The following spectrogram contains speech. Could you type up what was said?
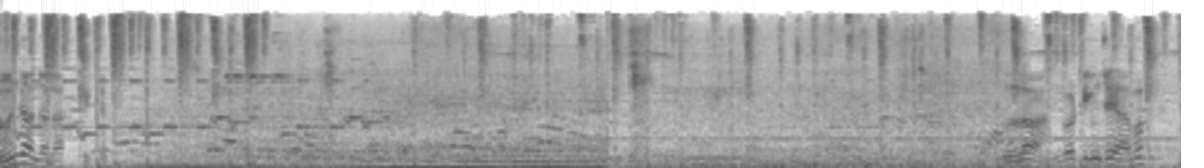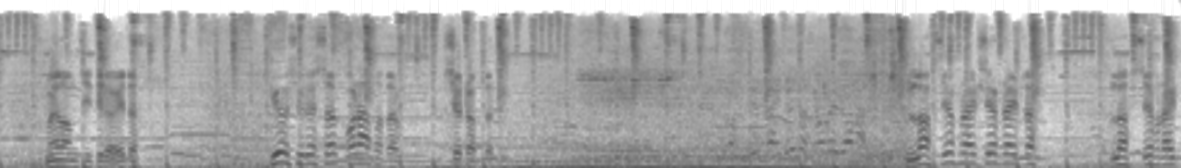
हुन्छ हुन्छ ल ठिक छ। ल हाम्रो टिम चाहिँ अब मेलम्चीतिर है त। के हो सुरेश सर कडा छ त सेटअप त? ल सेफ राइट सेफ राइट ल। ल सेफ राइट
